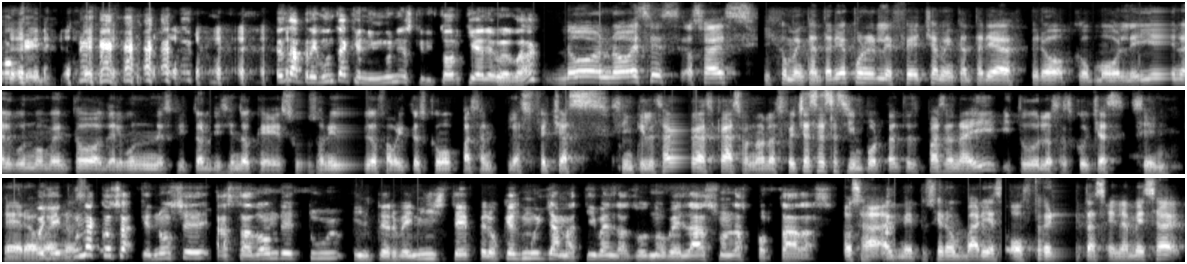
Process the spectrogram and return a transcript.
Ok. es la pregunta que ningún escritor quiere, ¿verdad? No, no, ese es, o sea, es, hijo, me encantaría ponerle fecha, me encantaría, pero como leí en algún momento de algún escritor diciendo que su sonido favorito es cómo pasan las fechas sin que les hagas caso, ¿no? Las fechas esas importantes pasan ahí y tú los escuchas sin, pero Oye, una cosa que no sé hasta dónde tú interveniste, pero que es muy llamativa en las dos novelas son las portadas. O sea, me pusieron varias ofertas en la mesa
